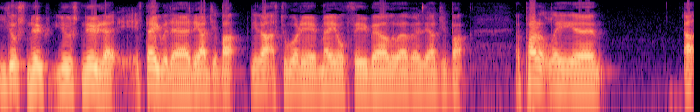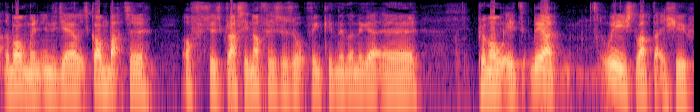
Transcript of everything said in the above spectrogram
you just knew, you just knew that if they were there, they had your back. You don't have to worry, male, female, whoever, they had your back. Apparently, um, at the moment in the jail, it's gone back to officers grassing officers up, thinking they're going to get uh, promoted. We had, we used to have that issue.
